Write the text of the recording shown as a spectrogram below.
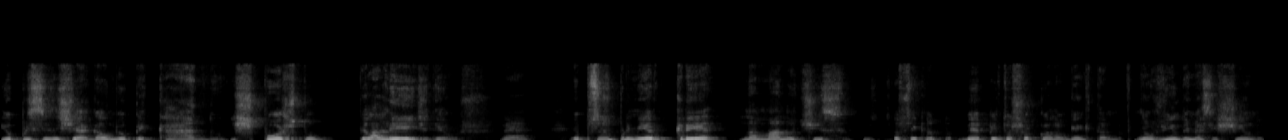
eu preciso enxergar o meu pecado exposto pela lei de Deus. Né? Eu preciso primeiro crer na má notícia. Eu sei que eu, de repente estou chocando alguém que está me ouvindo e me assistindo,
